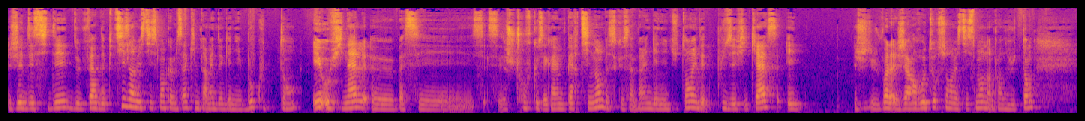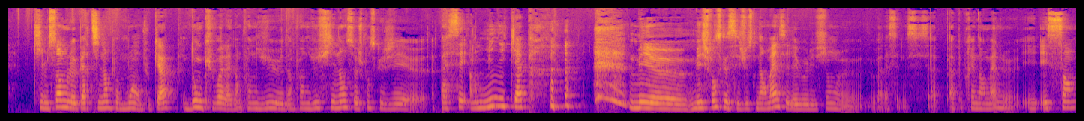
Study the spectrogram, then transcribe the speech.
j'ai décidé de faire des petits investissements comme ça qui me permettent de gagner beaucoup de temps. Et au final, bah c'est, je trouve que c'est quand même pertinent parce que ça me permet de gagner du temps et d'être plus efficace. Et voilà, j'ai un retour sur investissement d'un point de vue temps qui me semble pertinent pour moi en tout cas. Donc voilà, d'un point de vue d'un point de vue finance, je pense que j'ai euh, passé un mini cap. mais, euh, mais je pense que c'est juste normal, c'est l'évolution, euh, voilà, c'est à peu près normal et, sain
